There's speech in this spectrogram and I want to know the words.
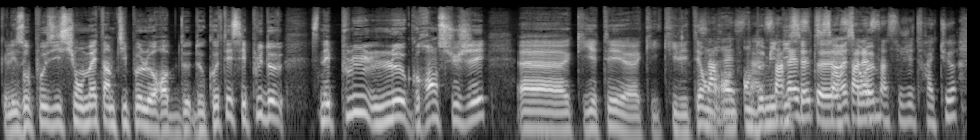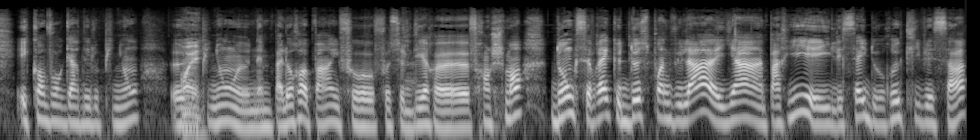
que les oppositions mettent un petit peu l'Europe de, de, côté. C'est plus de, ce n'est plus le grand sujet euh, qui était qu'il qui était en, reste, en, 2017 ça reste, ça reste, ça reste un sujet de fracture. Et quand vous regardez l'opinion euh, ouais. l'opinion euh, n'aime pas l'Europe hein, il faut faut se le dire euh, franchement. Donc c'est vrai que de ce point de vue là il y a un pari et il essaye de recliver ça.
